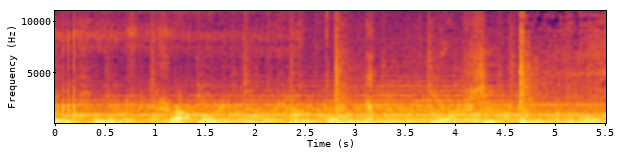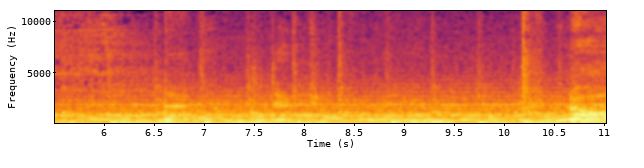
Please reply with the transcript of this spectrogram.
in huge trouble now. Black your seat. That No!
